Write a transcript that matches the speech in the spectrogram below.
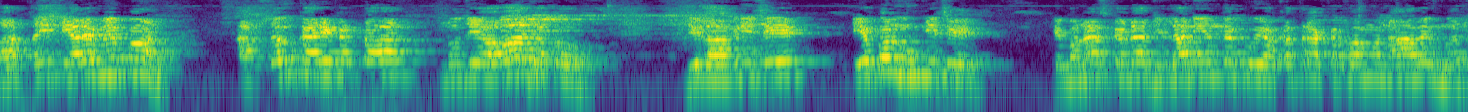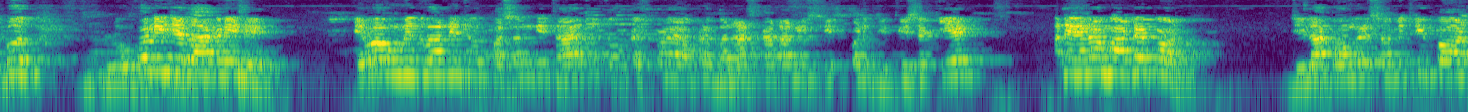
વાત થઈ. ત્યારે મેં પણ આપ સૌ કાર્યકર્તાનો જે અવાજ હતો, જે લાગણી છે, એ પણ મૂકી છે કે બનાસકાંઠા જિલ્લાની અંદર કોઈ અખતરા કરવામાં ના આવે, મજબૂત લોકોની જે લાગણી છે, એવા ઉમેદવારની જો પસંદગી થાય તો ચોક્કસપણે આપણે બનાસકાંઠાની સીટ પણ જીતી શકીએ. અને એના માટે પણ જિલ્લા કોંગ્રેસ સમિતિ પણ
